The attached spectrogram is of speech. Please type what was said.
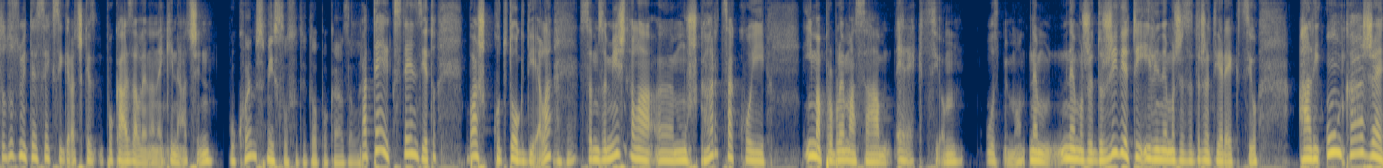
To, to su mi te seks igračke pokazale na neki način. U kojem smislu su ti to pokazali? Pa te ekstenzije, to, baš kod tog dijela, sam zamišljala e, muškarca koji ima problema sa erekcijom. Uzmimo, ne, ne može doživjeti ili ne može zadržati erekciju. Ali on kaže,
